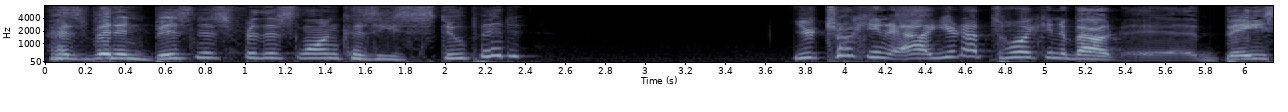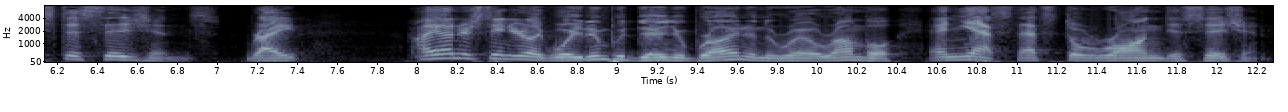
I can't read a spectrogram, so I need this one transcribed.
has been in business for this long because he's stupid? You're talking. Uh, you're not talking about uh, base decisions, right? I understand. You're like, well, you didn't put Daniel Bryan in the Royal Rumble, and yes, that's the wrong decision.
